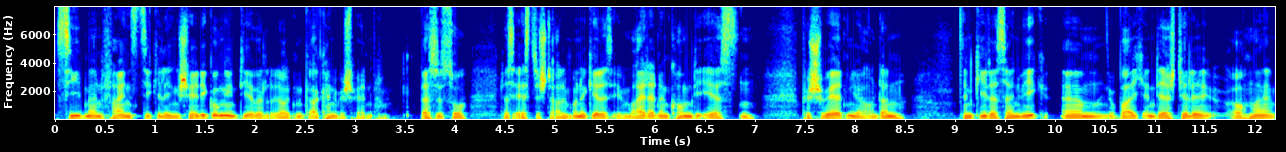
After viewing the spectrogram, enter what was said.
sieht man feinste Gelenkschädigungen, die aber Leuten gar keine Beschwerden machen. Das ist so das erste Stadium. Und dann geht das eben weiter, dann kommen die ersten Beschwerden, ja, und dann, dann geht das seinen Weg. Ähm, wobei ich an der Stelle auch mal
